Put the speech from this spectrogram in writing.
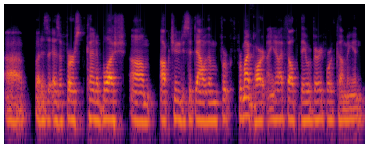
uh, but as a, as a first kind of blush um, opportunity to sit down with them for for my part, you know, I felt that they were very forthcoming and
